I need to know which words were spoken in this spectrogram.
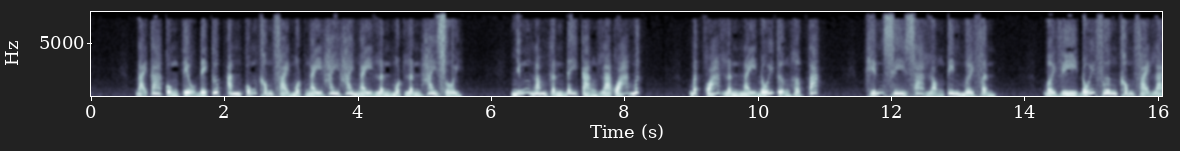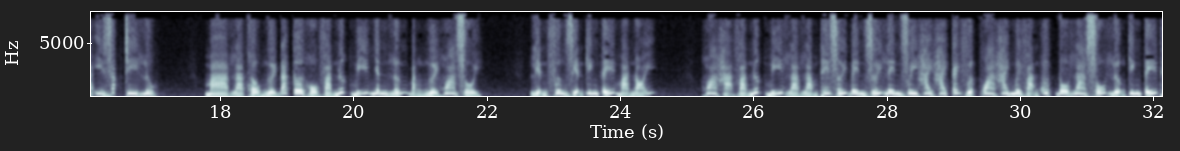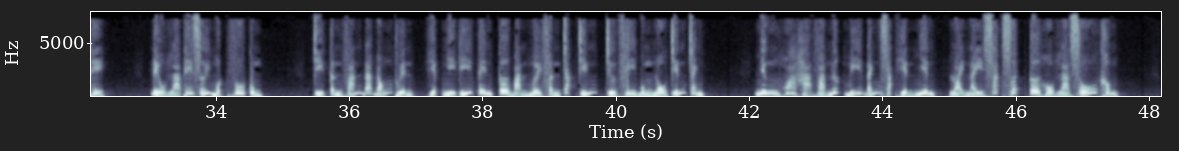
Đại ca cùng tiểu để cướp ăn cũng không phải một ngày hay hai ngày, lần một lần hai rồi. Những năm gần đây càng là quá mức. Bất quá lần này đối tượng hợp tác. Khiến si sa lòng tin mười phần. Bởi vì đối phương không phải là Isaac Chi Lưu. Mà là khẩu người đã cơ hồ và nước Mỹ nhân lớn bằng người Hoa rồi. liền phương diện kinh tế mà nói. Hoa hạ và nước Mỹ là làm thế giới bên dưới lên duy hai hai cách vượt qua 20 vạn ước đô la số lượng kinh tế thể. Đều là thế giới một vô cùng. Chỉ cần ván đã đóng thuyền, hiệp nghị ký tên cơ bản 10 phần chắc chín trừ phi bùng nổ chiến tranh. Nhưng Hoa Hạ và nước Mỹ đánh giặc hiển nhiên, loại này xác suất cơ hồ là số 0.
